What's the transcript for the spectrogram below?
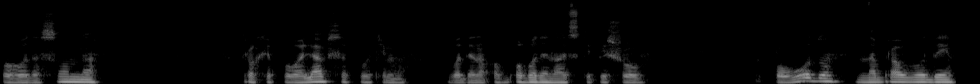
погода сонна. Трохи повалявся, потім об 11 пішов по воду, набрав води.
